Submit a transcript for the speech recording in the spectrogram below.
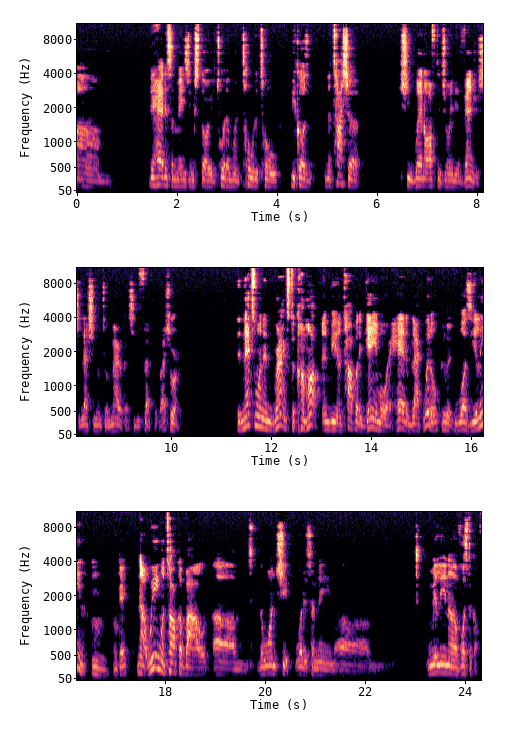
Um, they had this amazing story. The two of them went toe to toe because Natasha, she went off to join the Avengers. She left. She went to America. She deflected, right? Sure. The next one in ranks to come up and be on top of the game or ahead of Black Widow was Yelena. Mm. Okay. Now we ain't gonna talk about um, the one chick. What is her name? Um, Melina Vostokoff.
